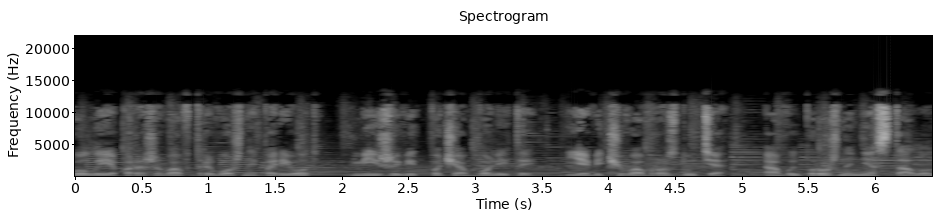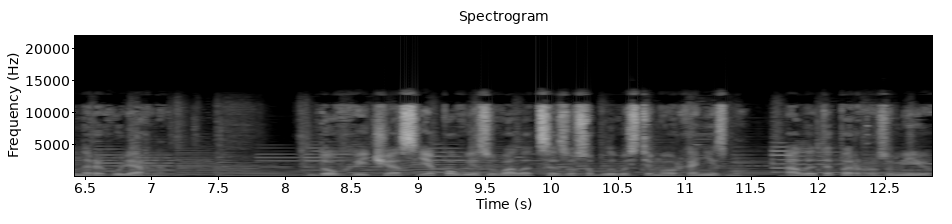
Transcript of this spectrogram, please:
Коли я переживав тривожний період, мій живіт почав боліти, я відчував роздуття, а випорожнення стало нерегулярним. Довгий час я пов'язувала це з особливостями організму, але тепер розумію,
